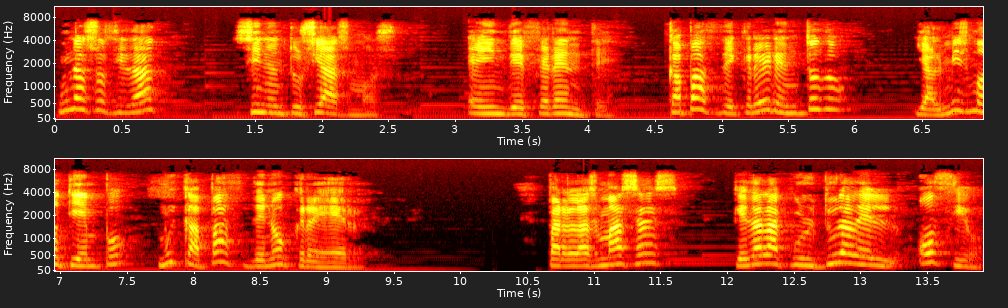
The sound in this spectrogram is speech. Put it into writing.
Una sociedad sin entusiasmos e indiferente, capaz de creer en todo y al mismo tiempo muy capaz de no creer. Para las masas queda la cultura del ocio,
